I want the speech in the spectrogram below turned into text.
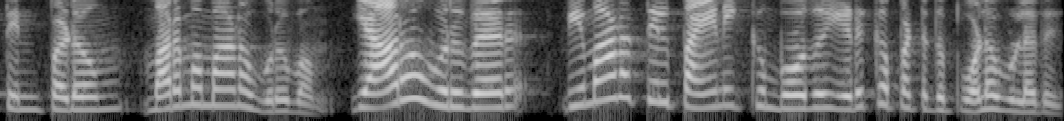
தென்படும் மர்மமான உருவம். யாரோ ஒருவர் விமானத்தில் பயணிக்கும் போது எடுக்கப்பட்டது போல உள்ளது.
